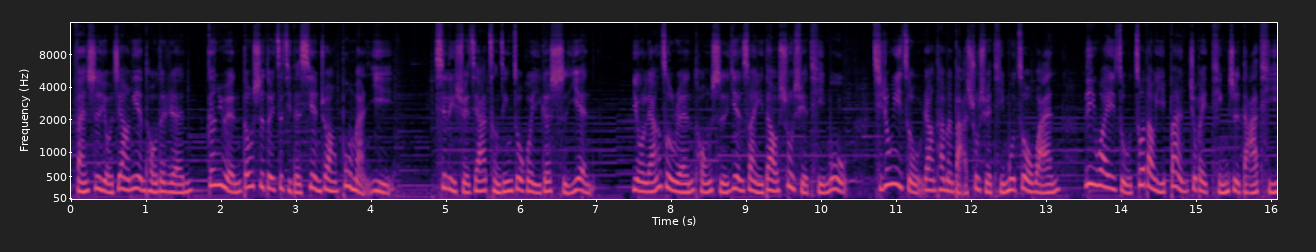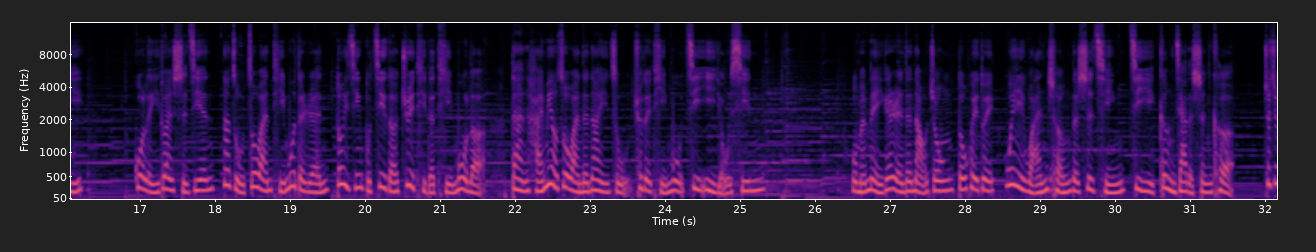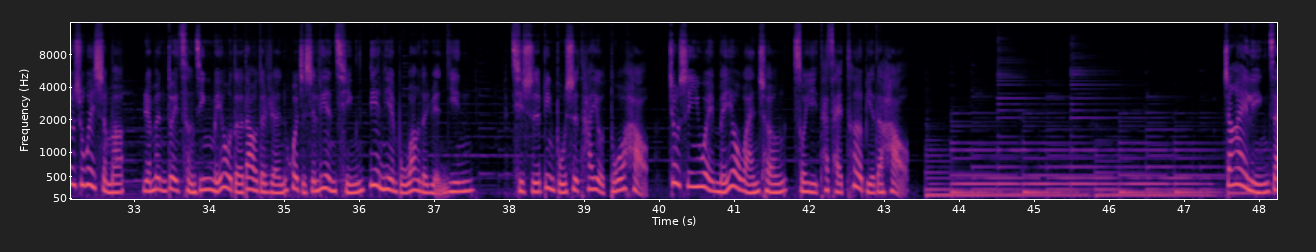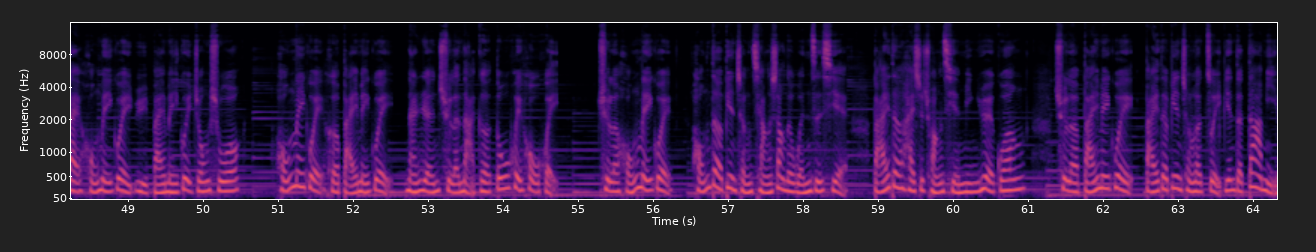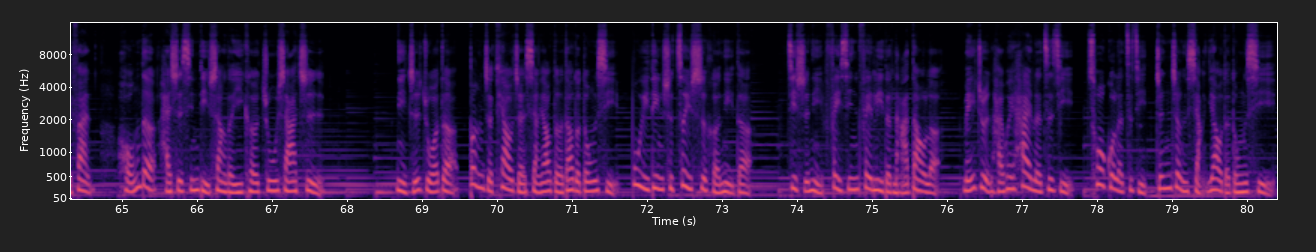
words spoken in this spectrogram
凡是有这样念头的人，根源都是对自己的现状不满意。心理学家曾经做过一个实验，有两组人同时验算一道数学题目，其中一组让他们把数学题目做完，另外一组做到一半就被停止答题。过了一段时间，那组做完题目的人都已经不记得具体的题目了，但还没有做完的那一组却对题目记忆犹新。我们每个人的脑中都会对未完成的事情记忆更加的深刻，这就是为什么人们对曾经没有得到的人或者是恋情念念不忘的原因。其实并不是他有多好，就是因为没有完成，所以他才特别的好。张爱玲在《红玫瑰与白玫瑰》中说：“红玫瑰和白玫瑰，男人娶了哪个都会后悔。娶了红玫瑰，红的变成墙上的蚊子血，白的还是床前明月光；娶了白玫瑰，白的变成了嘴边的大米饭，红的还是心底上的一颗朱砂痣。你执着的蹦着跳着想要得到的东西，不一定是最适合你的。即使你费心费力的拿到了。”没准还会害了自己，错过了自己真正想要的东西。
